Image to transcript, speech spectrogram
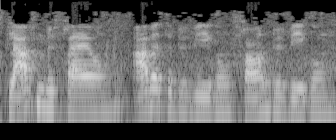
Sklavenbefreiung, Arbeiterbewegung, Frauenbewegung,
